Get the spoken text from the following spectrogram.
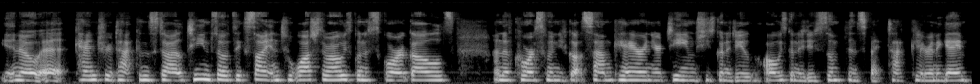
you know, a counter-attacking style team. So it's exciting to watch. They're always going to score goals, and of course, when you've got Sam Kerr in your team, she's going to do always going to do something spectacular in a game.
